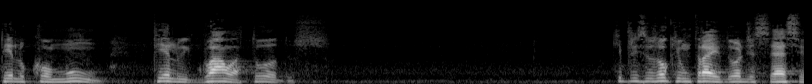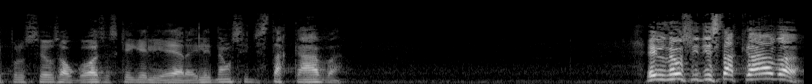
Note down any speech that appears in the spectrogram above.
pelo comum, pelo igual a todos, que precisou que um traidor dissesse para os seus algozes quem ele era. Ele não se destacava. Ele não se destacava.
